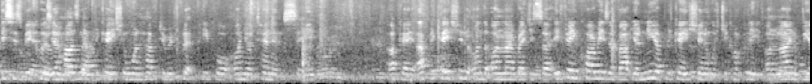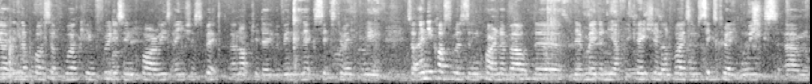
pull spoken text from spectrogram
This is because your housing application will have to reflect people on your tenancy. Okay, application on the online register. If your inquiries about your new application which you complete online, we are in the process of working through these inquiries and you should expect an up-to-date within the next six to eight weeks. So any customers inquiring about the, they've made a new application, advise them six to eight weeks. Um,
